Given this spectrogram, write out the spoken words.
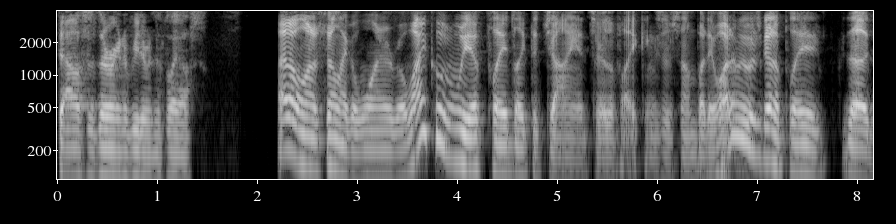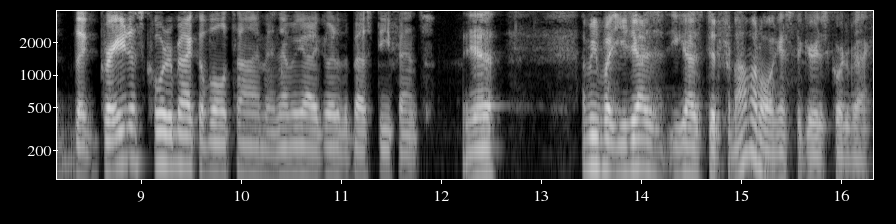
Dallas is never going to beat them in the playoffs. I don't want to sound like a whiner, but why couldn't we have played like the Giants or the Vikings or somebody? Why do we always got to play the the greatest quarterback of all time, and then we got to go to the best defense? Yeah. I mean, but you guys, you guys did phenomenal against the greatest quarterback.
